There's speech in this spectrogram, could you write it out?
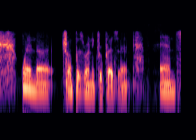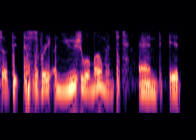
when uh, Trump was running for president?" And so th- this is a very unusual moment, and it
